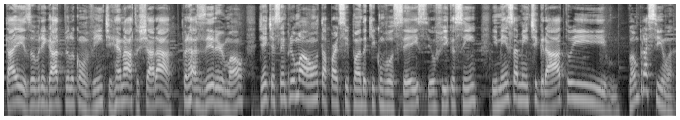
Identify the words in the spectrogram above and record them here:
Thaís, obrigado pelo convite. Renato, Xará, prazer, irmão. Gente, é sempre uma honra estar participando aqui com vocês. Eu fico, assim, imensamente grato e vamos para cima.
